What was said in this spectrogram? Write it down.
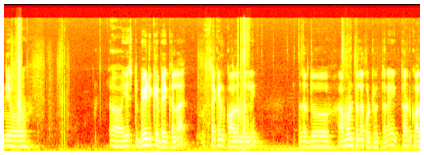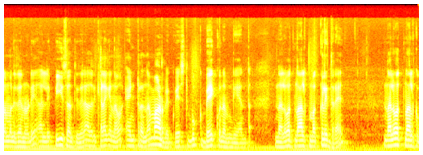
ನೀವು ಎಷ್ಟು ಬೇಡಿಕೆ ಬೇಕಲ್ಲ ಸೆಕೆಂಡ್ ಕಾಲಮಲ್ಲಿ ಅದರದ್ದು ಅಮೌಂಟ್ ಎಲ್ಲ ಕೊಟ್ಟಿರ್ತಾರೆ. ಈಗ ತರ್ಡ್ ಕಾಲಮಲ್ಲಿ ಇದೆ ನೋಡಿ, ಅಲ್ಲಿ ಪೀಸ್ ಅಂತಿದ್ದಾರೆ ಅದ್ರ ಕೆಳಗೆ ನಾವು ಎಂಟ್ರನ್ನು ಮಾಡಬೇಕು. ಎಷ್ಟು ಬುಕ್ ಬೇಕು ನಮಗೆ ಅಂತ. ನಲವತ್ನಾಲ್ಕು ಮಕ್ಕಳಿದ್ದರೆ ನಲವತ್ನಾಲ್ಕು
